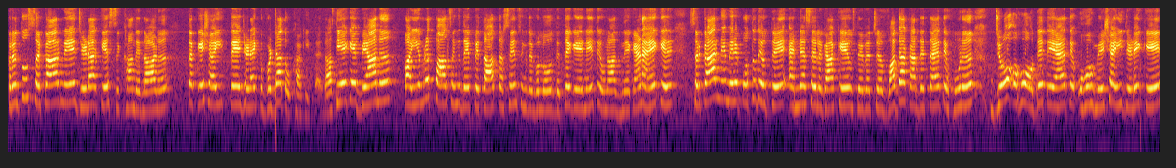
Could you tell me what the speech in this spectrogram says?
ਪਰੰਤੂ ਸਰਕਾਰ ਨੇ ਜਿਹੜਾ ਕਿ ਸਿੱਖਾਂ ਦੇ ਨਾਲ ਧੱਕੇਸ਼ਾਹੀ ਤੇ ਜਿਹੜਾ ਇੱਕ ਵੱਡਾ ਧੋਖਾ ਕੀਤਾ ਹੈ। ਦੱਸਦੀ ਹੈ ਕਿ ਬਿਆਨ ਭਾਈ ਅਮਰਤਪਾਲ ਸਿੰਘ ਦੇ ਪਿਤਾ ਤਰਸੇਮ ਸਿੰਘ ਦੇ ਵੱਲੋਂ ਦਿੱਤੇ ਗਏ ਨੇ ਤੇ ਉਹਨਾਂ ਨੇ ਕਹਿਣਾ ਹੈ ਕਿ ਸਰਕਾਰ ਨੇ ਮੇਰੇ ਪੁੱਤ ਦੇ ਉੱਤੇ ਐਨਐਸਏ ਲਗਾ ਕੇ ਉਸ ਦੇ ਵਿੱਚ ਵਾਅਦਾ ਕਰ ਦਿੱਤਾ ਹੈ ਤੇ ਹੁਣ ਜੋ ਉਹ ਅਹੁਦੇ ਤੇ ਹੈ ਤੇ ਉਹ ਹਮੇਸ਼ਾ ਹੀ ਜਿਹੜੇ ਕਿ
